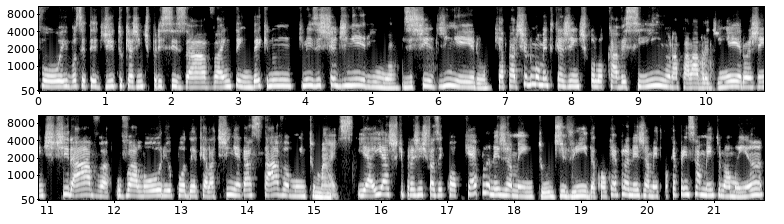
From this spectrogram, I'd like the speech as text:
foi você ter dito que a gente precisava entender que não, que não existia dinheirinho, existia dinheiro. Que a partir do momento que a gente colocava esse inho na palavra dinheiro, a gente tirava o valor e o poder que ela tinha, gastava muito mais. E aí acho que para a gente fazer qualquer planejamento de vida, qualquer planejamento, qualquer pensamento no amanhã,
